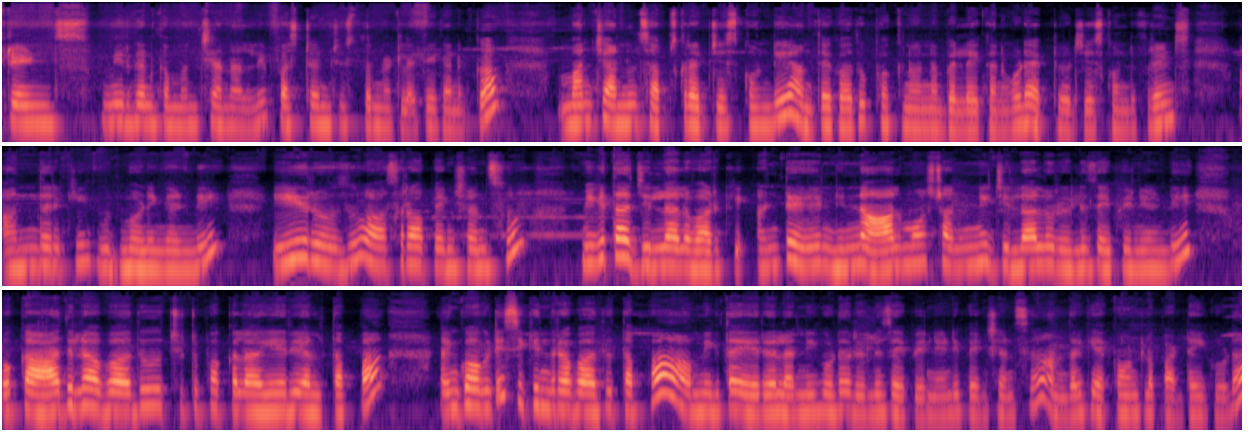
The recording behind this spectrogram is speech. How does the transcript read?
ఫ్రెండ్స్ మీరు కనుక మన ఛానల్ని ఫస్ట్ టైం చూస్తున్నట్లయితే కనుక మన ఛానల్ సబ్స్క్రైబ్ చేసుకోండి. అంతేకాదు పక్కన ఉన్న బెల్ ఐకాన్ కూడా యాక్టివేట్ చేసుకోండి ఫ్రెండ్స్. అందరికీ గుడ్ మార్నింగ్ అండి. ఈరోజు ఆసరా పెన్షన్స్ మిగతా జిల్లాల వారికి అంటే నిన్న ఆల్మోస్ట్ అన్ని జిల్లాలు రిలీజ్ అయిపోయినాయండి. ఒక ఆదిలాబాదు చుట్టుపక్కల ఏరియాలు తప్ప ఇంకొకటి సికింద్రాబాద్ తప్ప మిగతా ఏరియాలన్నీ కూడా రిలీజ్ అయిపోయినాయండి పెన్షన్స్. అందరికీ అకౌంట్లో పడ్డాయి కూడా.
